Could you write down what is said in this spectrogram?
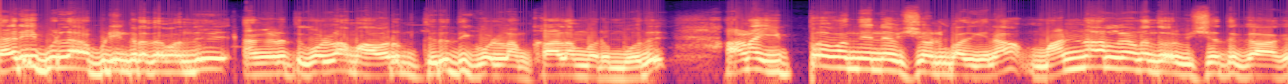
சரிப்பில்லை அப்படின்றத வந்து அங்க எடுத்துக்கொள்ளலாம் அவரும் திருத்திக் கொள்ளலாம் காலம் வரும்போது. ஆனா இப்ப வந்து என்ன விஷயம்னு பாத்தீங்கன்னா மன்னார்ல நடந்த ஒரு விஷயத்துக்காக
